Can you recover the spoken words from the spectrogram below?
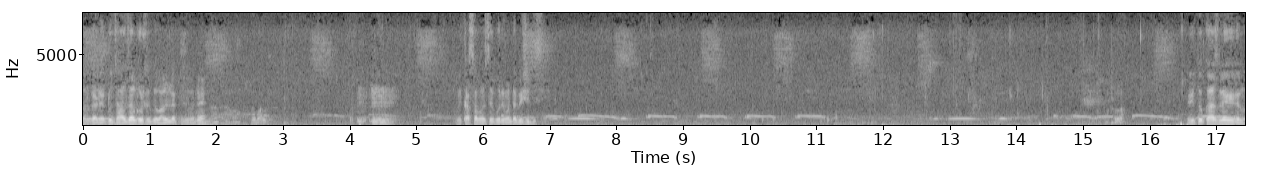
তরকারিটা একটু ঝাল ঝাল করছে তো ভালোই লাগতেছে মানে আমি কাঁচামরিচের পরিমাণটা বেশি দিছি। এই তো কাজ লেগে গেল।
